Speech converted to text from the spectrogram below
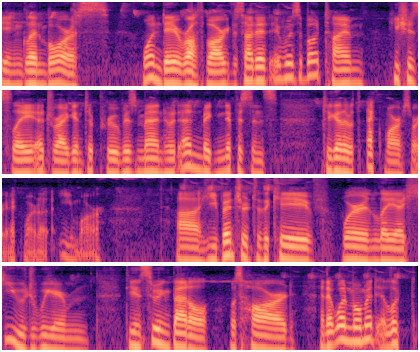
in Glenboris. One day Rothbarg decided it was about time he should slay a dragon to prove his manhood and magnificence, together with Ekmar, sorry, Ekmar, not Eamar. Uh, he ventured to the cave wherein lay a huge worm. The ensuing battle was hard, and at one moment it looked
